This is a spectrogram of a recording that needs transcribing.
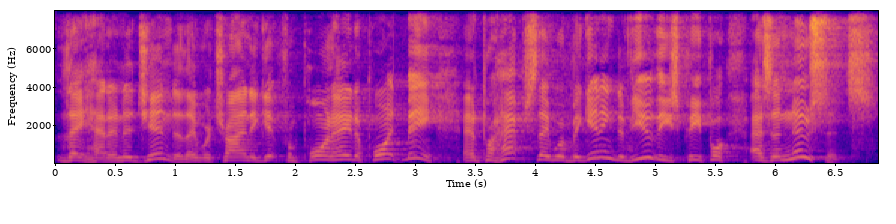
They had an agenda. They were trying to get from point A to point B. And perhaps they were beginning to view these people as a nuisance.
